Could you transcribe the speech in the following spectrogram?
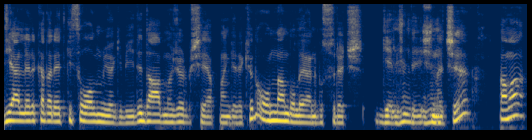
diğerleri kadar etkisi olmuyor gibiydi. Daha majör bir şey yapman gerekiyordu. Ondan dolayı yani bu süreç gelişti işin açığı. Ama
